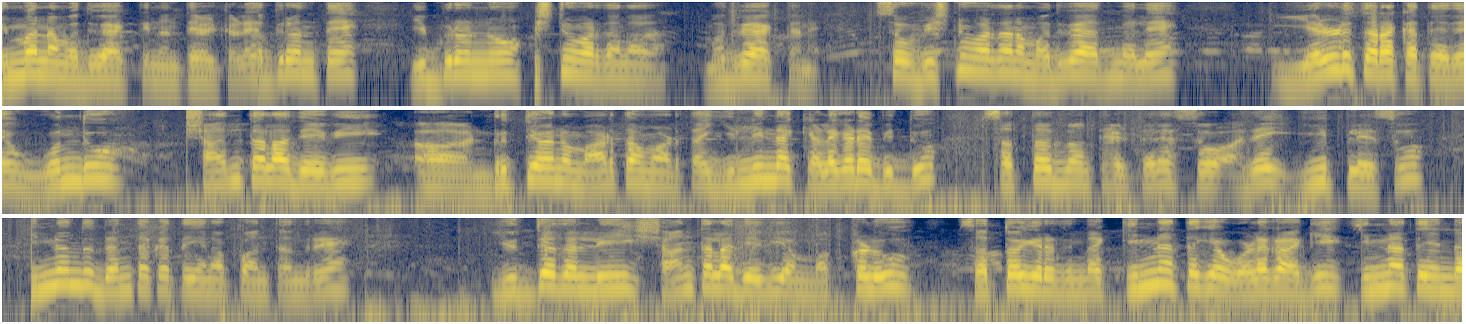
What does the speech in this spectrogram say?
ನಿಮ್ಮನ್ನು ಮದುವೆ ಆಗ್ತೀನಿ ಅಂತ ಹೇಳ್ತಾಳೆ. ಅದರಂತೆ ಇಬ್ಬರನ್ನು ವಿಷ್ಣುವರ್ಧನ ಮದುವೆ ಆಗ್ತಾನೆ. ಸೊ ವಿಷ್ಣುವರ್ಧನ ಮದುವೆ ಆದಮೇಲೆ ಎರಡು ಥರ ಕಥೆ ಇದೆ. ಒಂದು ಶಾಂತಲಾ ದೇವಿ ನೃತ್ಯವನ್ನು ಮಾಡ್ತಾ ಮಾಡ್ತಾ ಇಲ್ಲಿಂದ ಕೆಳಗಡೆ ಬಿದ್ದು ಸತ್ತದ್ಲು ಅಂತ ಹೇಳ್ತಾರೆ. ಸೊ ಅದೇ ಈ ಪ್ಲೇಸು ಇನ್ನೊಂದು ದಂತಕಥೆ ಏನಪ್ಪ ಅಂತಂದರೆ, ಯುದ್ಧದಲ್ಲಿ ಶಾಂತಲಾ ದೇವಿಯ ಮಕ್ಕಳು ಸತ್ತೋಗಿರೋದ್ರಿಂದ ಖಿನ್ನತೆಗೆ ಒಳಗಾಗಿ ಖಿನ್ನತೆಯಿಂದ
